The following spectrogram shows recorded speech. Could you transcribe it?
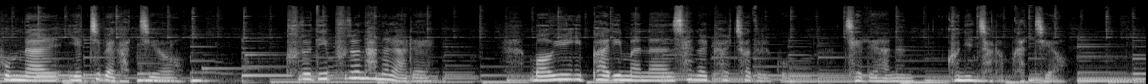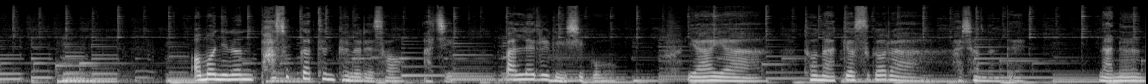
봄날 옛집에 갔지요. 푸르디 푸른 하늘 아래 머위 이파리만한 생을 펼쳐들고 제대하는 군인처럼 갔지요. 어머니는 파숙 같은 그늘에서 아직 빨래를 계시고 야야 돈 아껴 쓰거라 하셨는데 나는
